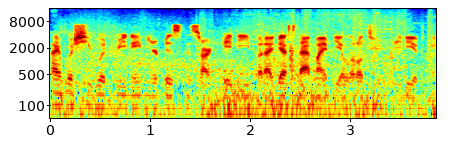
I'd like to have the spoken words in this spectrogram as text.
I wish you would rename your business RKD, but I guess that might be a little too greedy of me.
